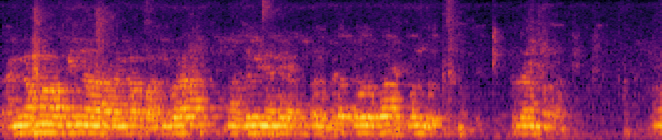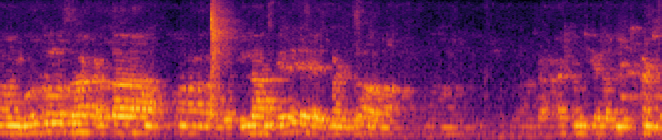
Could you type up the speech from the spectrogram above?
ರಂಗಮ್ಮ ಬಿನ್ ರಂಗಪ್ಪ, ಇವರ ಜಮೀನಲ್ಲಿ ಇಪ್ಪತ್ತೇಳು ಒಂದು ಇವ್ರದ್ದು ಸಹ ಕಡತ ಇಲ್ಲ ಅಂತೇಳಿ ಇದು ಮಾಡಿದ್ರು. ಕಮಿಟಿ ಎಲ್ಲ ಇಟ್ಕೊಂಡು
